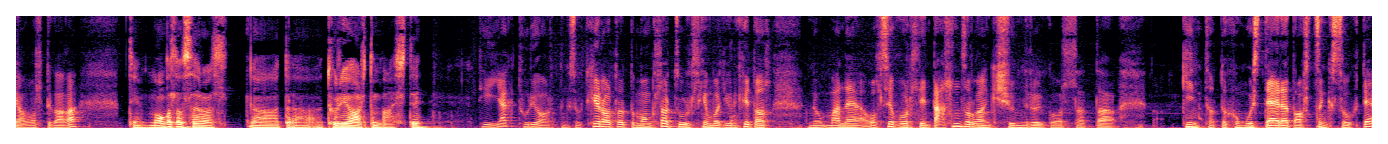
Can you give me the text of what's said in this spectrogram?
явуулдаг байгаа. Тийм Монгол улсаар бол одоо төрийн ордон байгаа шүү дээ. Тий яг төрийн ордон гэсэн. Тэгэхээр одоо Монголоор зүйрлэх юм бол ерөнхийдөө бол манай улсын хурлын 76 гишүүнрийг бол одоо гинт одоо хүмүүс дайраад орцсон гэсэн үг те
